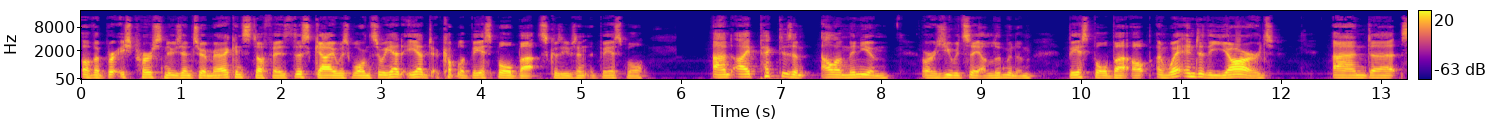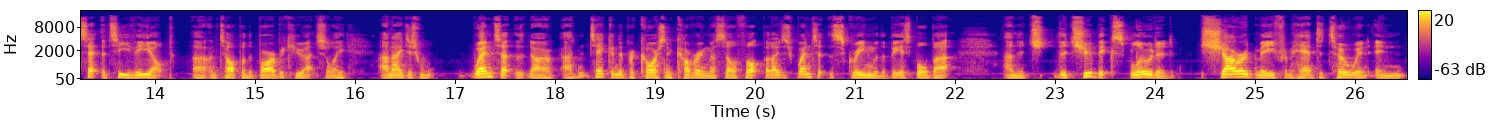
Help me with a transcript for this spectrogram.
of a British person who's into American stuff is. This guy was one, so he had he had a couple of baseball bats because he was into baseball, and I picked his aluminium or as you would say aluminum baseball bat up and went into the yard and uh, set the TV up uh, on top of the barbecue actually, and I just went at the, no, I hadn't taken the precaution of covering myself up, but I just went at the screen with a baseball bat and the, the tube exploded, showered me from head to toe in, in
